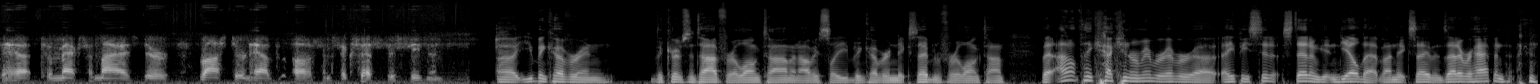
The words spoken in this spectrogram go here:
to have, to maximize their roster and have uh, some success this season. Uh, you've been covering the Crimson Tide for a long time, and obviously you've been covering Nick Saban for a long time. But I don't think I can remember ever uh, AP Stedham getting yelled at by Nick Saban. Has that ever happened?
